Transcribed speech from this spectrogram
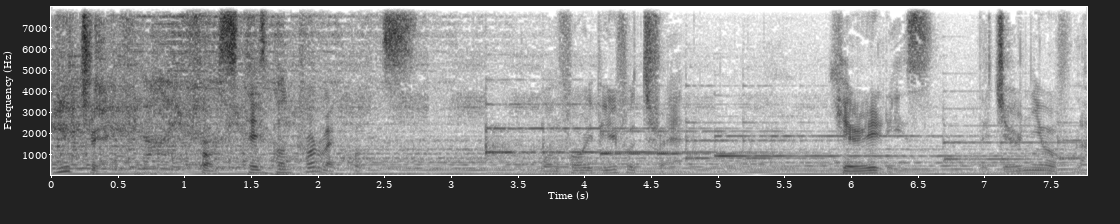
new track from State Control Records. One for a beautiful track. Here it is, The Journey of Life.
